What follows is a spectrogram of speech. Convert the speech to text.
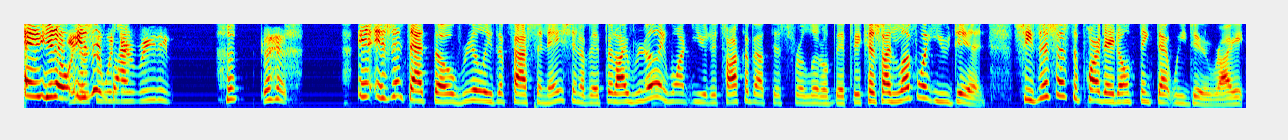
And you know, You know, isn't so when that you're reading, go ahead. Isn't that though really the fascination of it? But I really want you to talk about this for a little bit because I love what you did. See, this is the part I don't think that we do, right?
